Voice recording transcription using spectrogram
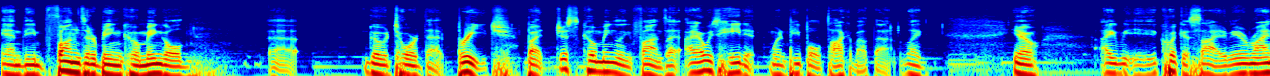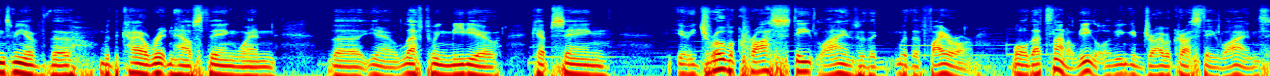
and the funds that are being commingled uh, go toward that breach. But just commingling funds, I, I always hate it when people talk about that. Like, you know, I quick aside, it reminds me of the with the Kyle Rittenhouse thing when the you know left wing media kept saying, you know, he drove across state lines with a with a firearm. Well, that's not illegal. I mean, you can drive across state lines.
